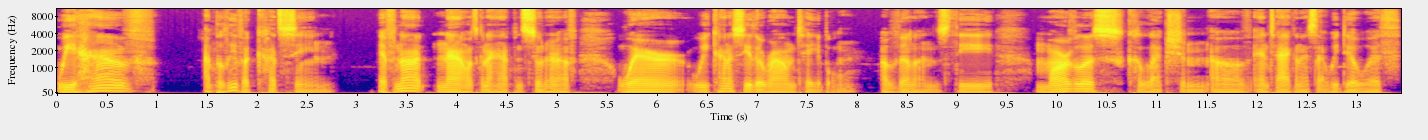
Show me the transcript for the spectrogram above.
we have I believe, a cutscene. If not now, it's going to happen soon enough, where we kind of see the round table of villains, the marvelous collection of antagonists that we deal with.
